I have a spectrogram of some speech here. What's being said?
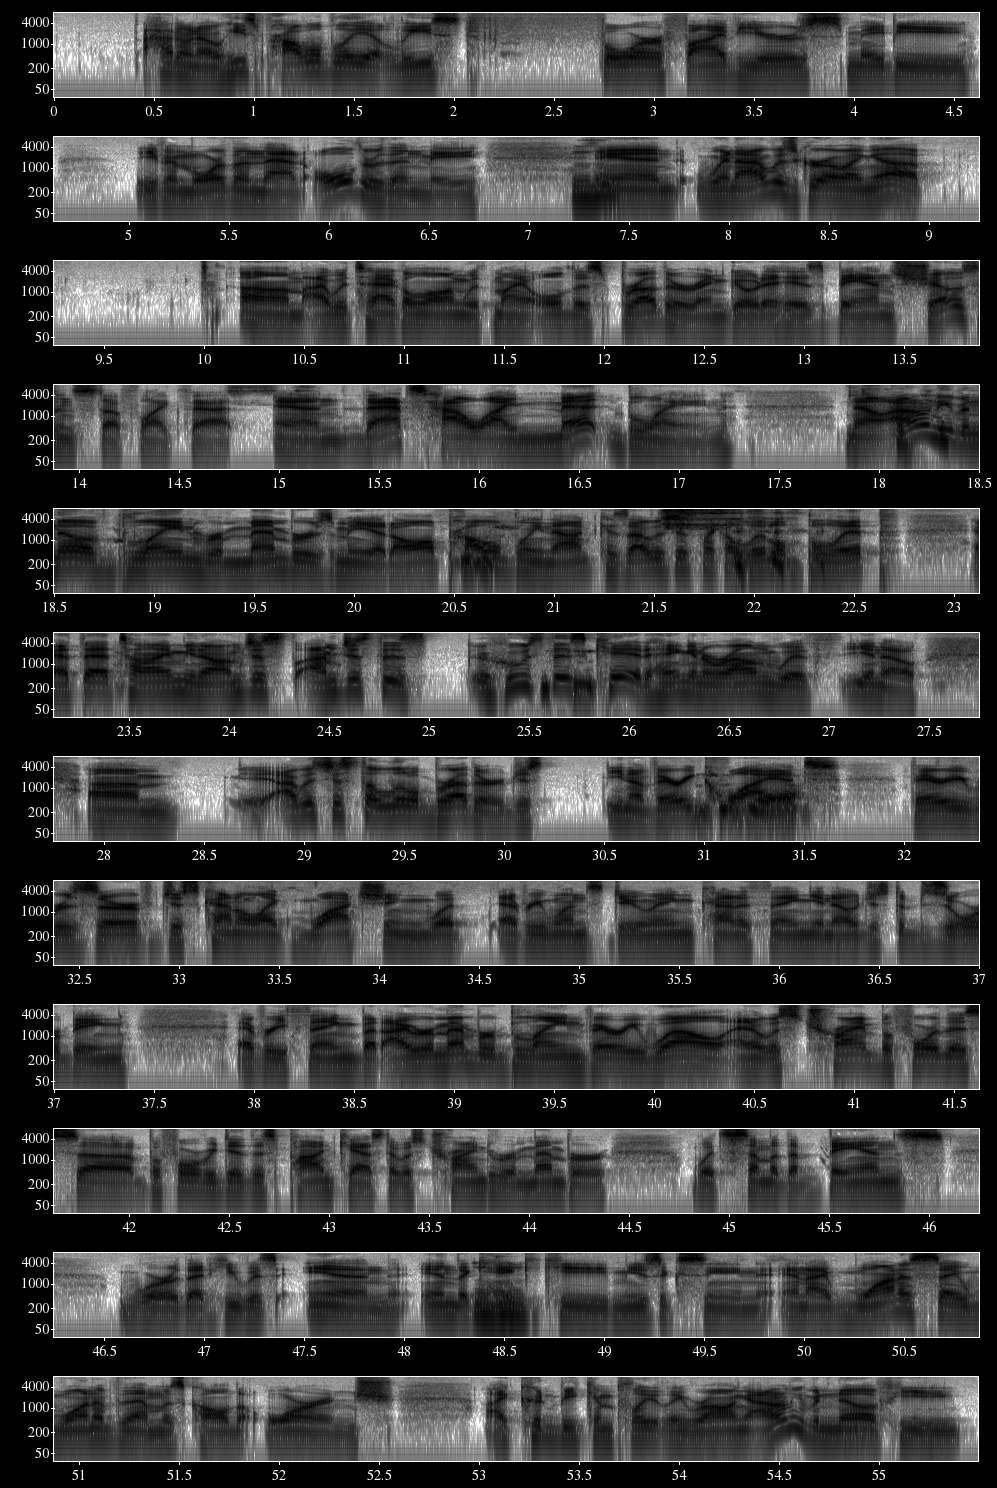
I don't know, he's probably at least four or five years, maybe even more than that, older than me. And when I was growing up, um, I would tag along with my oldest brother and go to his band's shows and stuff like that. And that's how I met Blaine. Now, I don't even know if Blaine remembers me at all. Probably not, because I was just like a little blip at that time. You know, I'm just, I'm just this, who's this kid hanging around with, you know, um, I was just a little brother, just, you know, very quiet, very reserved, just kind of like watching what everyone's doing kind of thing, you know, just absorbing everything. But I remember Blaine very well, and I was trying before this, uh, before we did this podcast, I was trying to remember what some of the bands were that he was in in the mm-hmm. Kankakee music scene, and I want to say one of them was called Orange. I could be completely wrong. I don't even know if he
